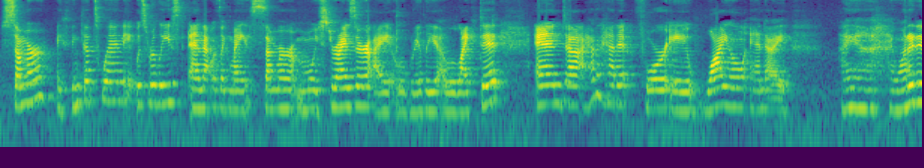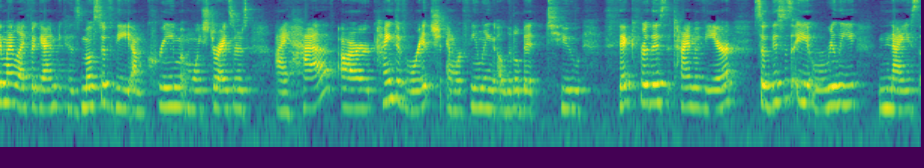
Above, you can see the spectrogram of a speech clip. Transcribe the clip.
summer. I think that's when it was released and that was like my summer moisturizer. I really liked it and uh, I haven't had it for a while and I I, uh, I wanted it in my life again because most of the um, cream moisturizers I have are kind of rich and we're feeling a little bit too thick for this time of year. So this is a really nice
